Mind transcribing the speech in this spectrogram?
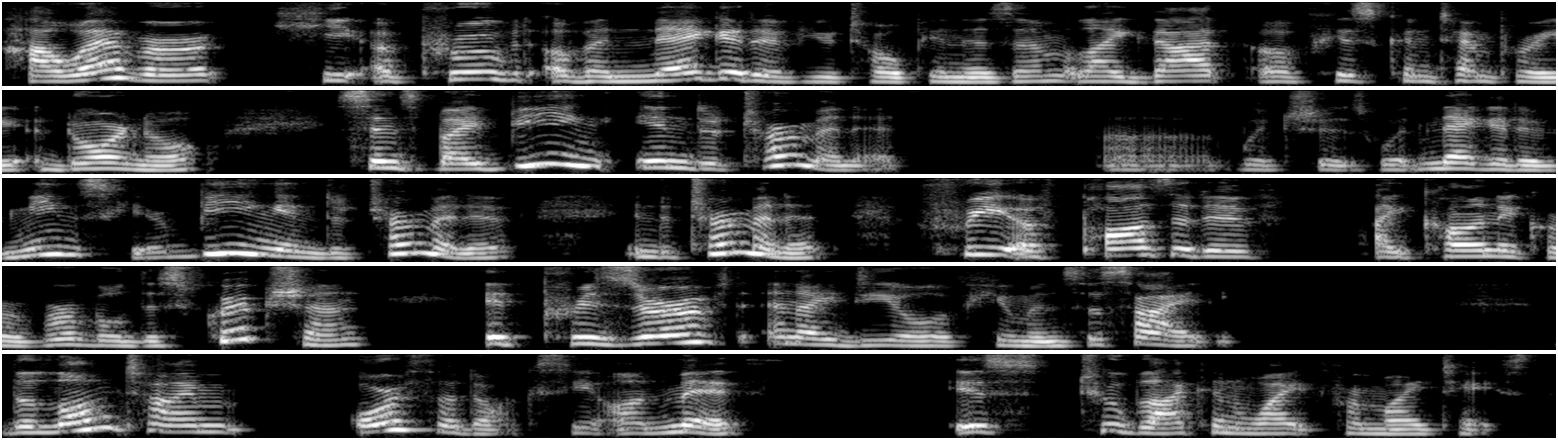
However, he approved of a negative utopianism like that of his contemporary Adorno, since by being indeterminate, uh, which is what negative means here, being indeterminate, indeterminate, free of positive, iconic, or verbal description, it preserved an ideal of human society. The long-time orthodoxy on myth is too black and white for my taste.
